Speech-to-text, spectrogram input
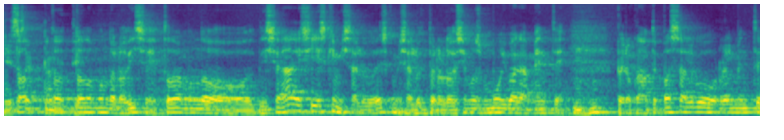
Exactamente. Todo, el mundo lo dice, todo el mundo dice, ay, sí, es que mi salud, es que mi salud, pero lo decimos muy vagamente. Pero cuando te pasa algo realmente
